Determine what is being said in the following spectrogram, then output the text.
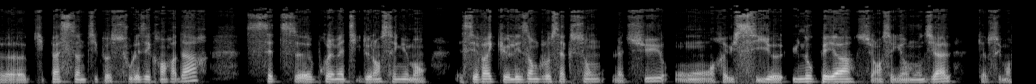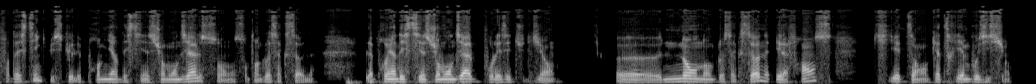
Euh, qui passe un petit peu sous les écrans radars, cette euh, problématique de l'enseignement. Et c'est vrai que les anglo-saxons là-dessus ont réussi euh, une OPA sur l'enseignement mondial qui est absolument fantastique puisque les premières destinations mondiales sont, anglo-saxonnes. La première destination mondiale pour les étudiants non anglo-saxonnes est la France qui est en quatrième position.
